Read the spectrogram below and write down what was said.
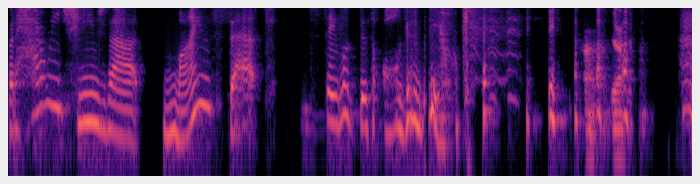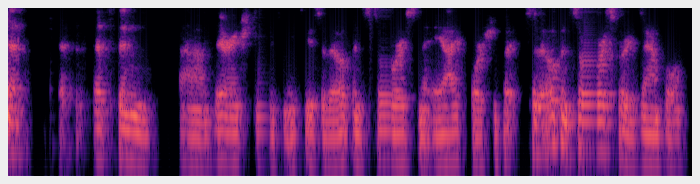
But how do we change that mindset to say, look, it's all going to be okay? uh, yeah, that, has been uh, very interesting to me too. So the open source and the AI portion, but so the open source, for example,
